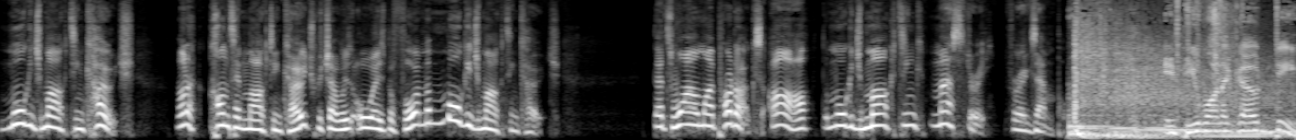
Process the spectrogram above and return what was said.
mortgage marketing coach, not a content marketing coach, which I was always before. I'm a mortgage marketing coach. That's why all my products are the mortgage marketing mastery, for example. If you want to go deep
